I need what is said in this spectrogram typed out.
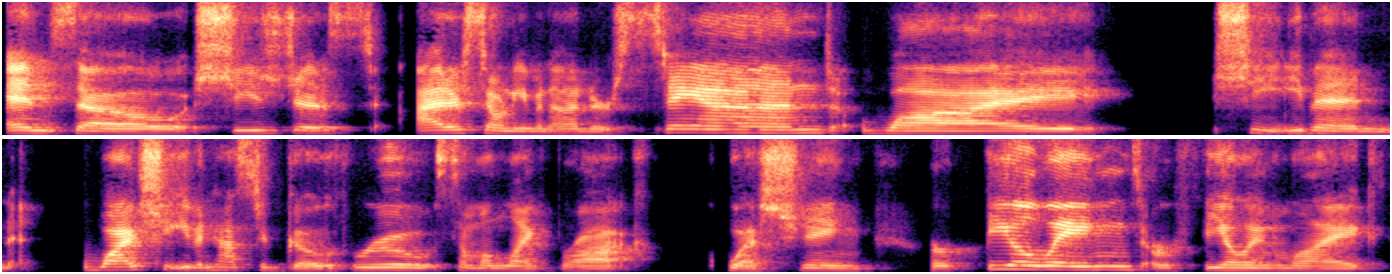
And so she's just, I just don't even understand why she even, why she even has to go through someone like Brock questioning her feelings or feeling like,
